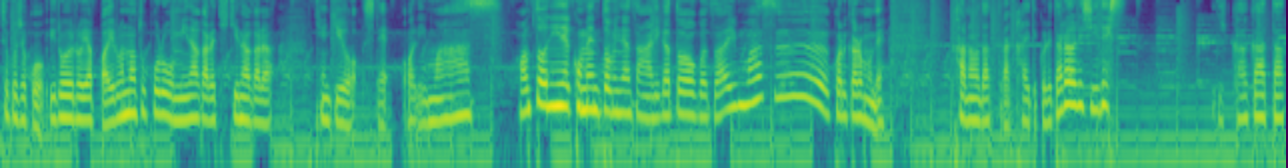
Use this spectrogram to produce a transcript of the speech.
ちょこちょこいろいろやっぱいろんなところを見ながら聞きながら研究をしております。本当にねコメント皆さんありがとうございます。これからもね可能だったら書いてくれたら嬉しいです。いかがだっ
